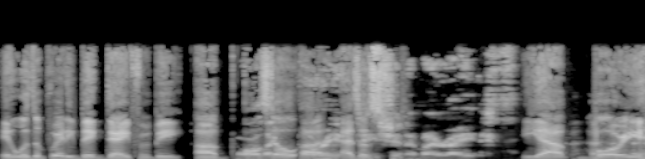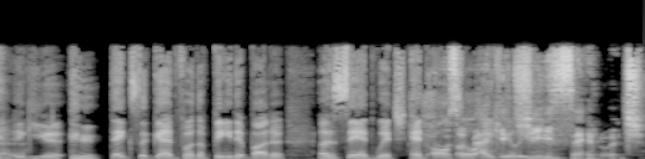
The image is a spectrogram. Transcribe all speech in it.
it was a pretty big day for me. Um, More also, like uh, as a orientation, am I right? yeah, Bori, you, thanks again for the peanut butter uh, sandwich, and also I really. cheese sandwich.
